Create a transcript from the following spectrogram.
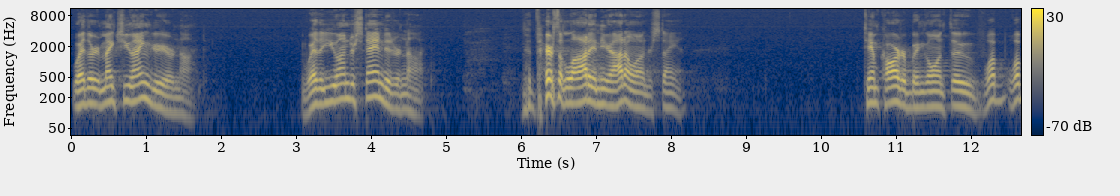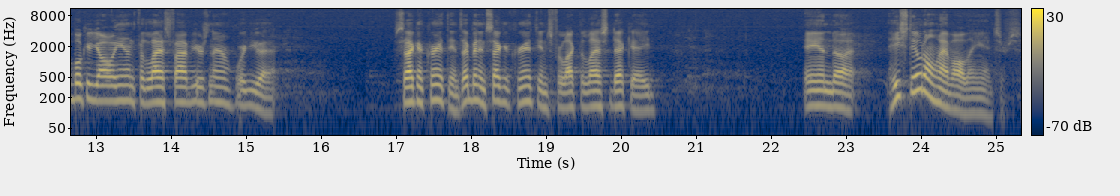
whether it makes you angry or not, whether you understand it or not. There's a lot in here I don't understand. Tim Carter been going through what what book are y'all in for the last five years now? Where are you at? Second Corinthians. They've been in Second Corinthians for like the last decade, and uh, he still don't have all the answers.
